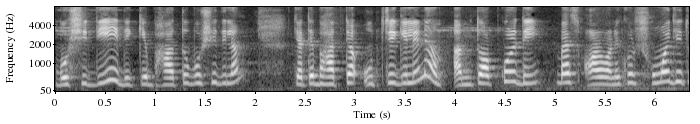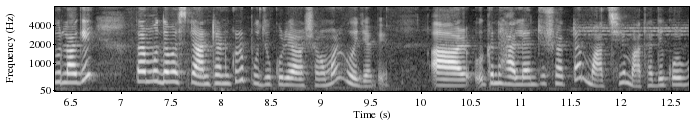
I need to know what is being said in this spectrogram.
বসিয়ে দিয়ে এদিকে ভাতও বসিয়ে দিলাম। যাতে ভাতটা উতরে গেলে না, আমি তো অফ করে দিই, ব্যাস আর অনেকক্ষণ সময় যেহেতু লাগে, তার মধ্যে আমার স্নান টান করে পুজো করে আসা আমার হয়ে যাবে। আর ওখানে হালাঞ্চ শাকটা মাছের মাথা দিয়ে করব,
